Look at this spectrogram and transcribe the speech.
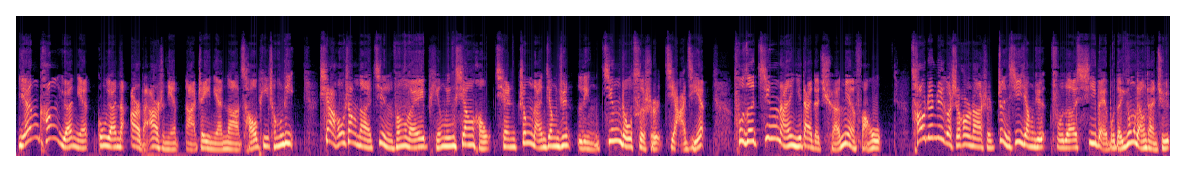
延康元年，公元的二百二十年啊，这一年呢，曹丕称帝，夏侯尚呢晋封为平陵乡侯，迁征南将军，领荆州刺史，贾节，负责荆南一带的全面防务。曹真这个时候呢是镇西将军，负责西北部的雍凉战区；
